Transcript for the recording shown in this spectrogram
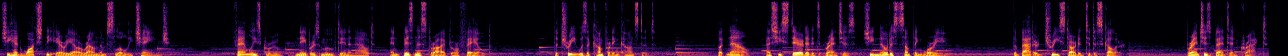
She had watched the area around them slowly change. Families grew, neighbors moved in and out, and business thrived or failed. The tree was a comforting constant. But now, as she stared at its branches, she noticed something worrying. The battered tree started to discolor. Branches bent and cracked.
